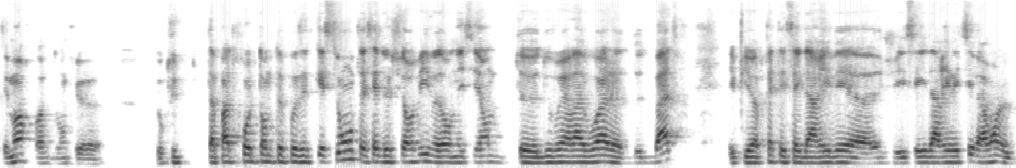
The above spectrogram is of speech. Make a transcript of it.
t'es mort quoi. Donc euh, donc tu t'as pas trop le temps de te poser de questions, tu essaies de survivre en essayant d'ouvrir la voile, de te battre. Et puis après tu d'arriver euh, j'ai essayé d'arriver tu sais vraiment le,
